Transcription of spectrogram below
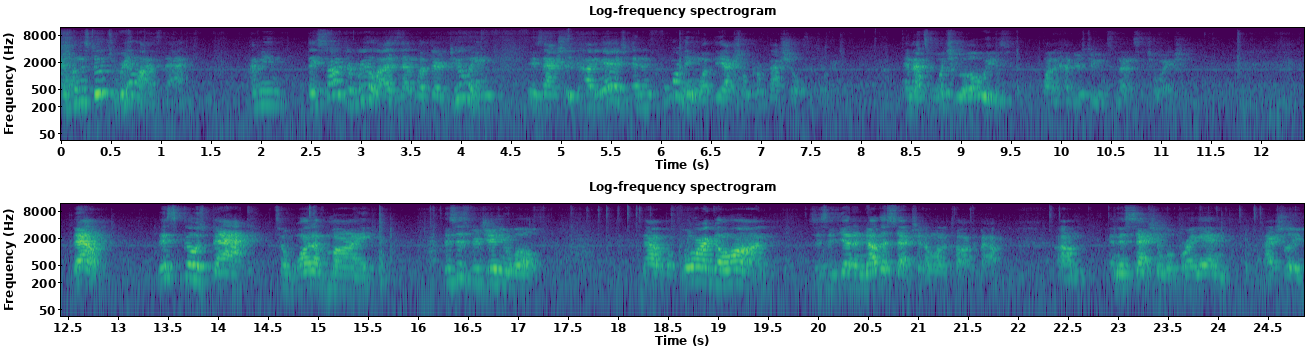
And when the students realized that, I mean, they started to realize that what they're doing is actually cutting edge and informing what the actual professionals are doing. And that's what you always want to have your students in that situation. Now, this goes back to one of my, this is Virginia Woolf. Now, before I go on, this is yet another section I want to talk about. Um, and this section will bring in, actually,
